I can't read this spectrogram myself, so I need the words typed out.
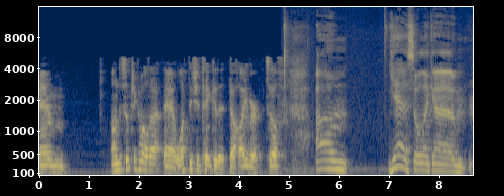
Um, on the subject of all that, uh, what did you think of the, the Hiver itself? Um, yeah, so like, um,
